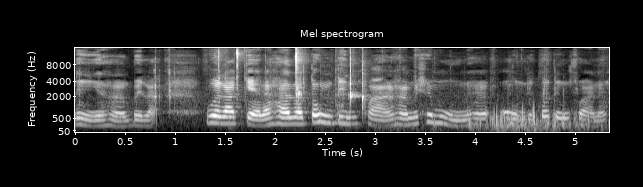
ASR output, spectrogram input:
นี่นะคะเวลาเวลาแกะนะคะ เราต้องดึงฝานะคะ ไม่ใช่หมุนนะคะหมุนแล้วก็ดึงฝานะ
